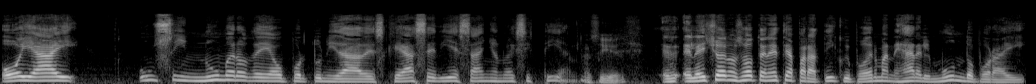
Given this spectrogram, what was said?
Hoy hay un sinnúmero de oportunidades que hace 10 años no existían. Así es. El, el hecho de nosotros tener este aparatico y poder manejar el mundo por ahí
